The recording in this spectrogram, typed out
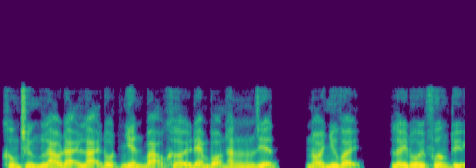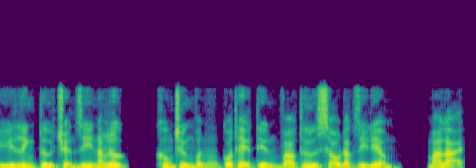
không chừng lao đại lại đột nhiên bạo khởi đem bọn hắn diệt, nói như vậy, lấy đối phương tùy ý linh tử chuyển di năng lực, không chừng vẫn có thể tiến vào thứ 6 đặc dị điểm, mà lại,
